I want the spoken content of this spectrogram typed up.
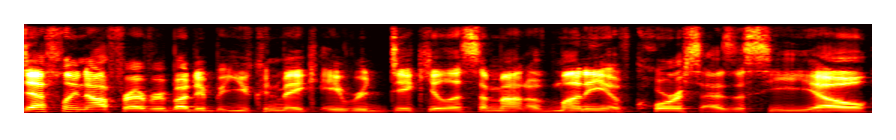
definitely not for everybody, but you can make a ridiculous amount of money, of course, as a CEO.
